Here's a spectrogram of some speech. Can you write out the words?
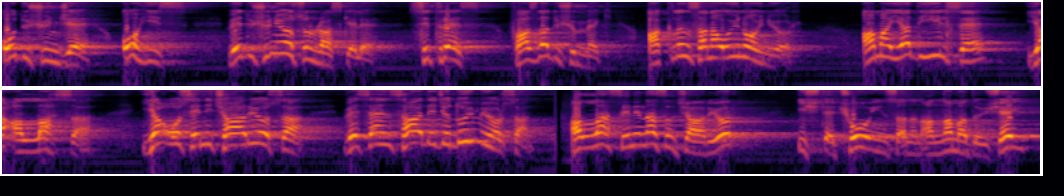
o düşünce, o his ve düşünüyorsun rastgele. Stres, fazla düşünmek, aklın sana oyun oynuyor. Ama ya değilse, ya Allah'sa, ya o seni çağırıyorsa ve sen sadece duymuyorsan, Allah seni nasıl çağırıyor? İşte çoğu insanın anlamadığı şey,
